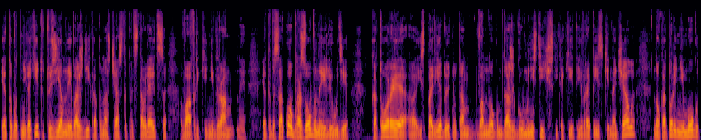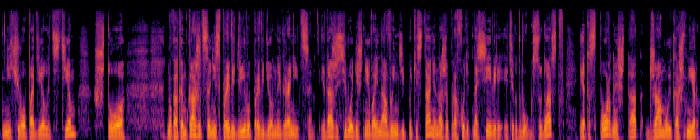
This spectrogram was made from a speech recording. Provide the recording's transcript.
Это вот не какие-то туземные вожди, как у нас часто представляется в Африке, неграмотные. Это высокообразованные люди, которые э, исповедуют, ну, там, во многом даже гуманистические какие-то европейские начала, но которые не могут ничего поделать с тем, что что, ну, как им кажется, несправедливо проведенные границы. И даже сегодняшняя война в Индии и Пакистане, она же проходит на севере этих двух государств. Это спорный штат Джамму и Кашмир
